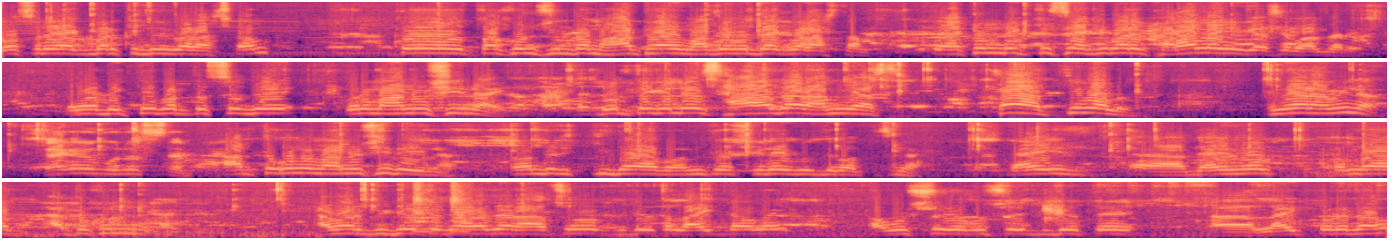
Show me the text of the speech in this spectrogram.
বছরে একবার কি দুইবার আসতাম। তো তখন শুনতাম হাট হয় মাঝে মধ্যে একবার আসতাম। তো এখন দেখতেছি একেবারে খরা লেগে গেছে বাজারে। তোমরা দেখতেই পারতেছো যে কোনো মানুষই নাই। বলতে গেলে সাহাদ আর আমি আছি। সাহাদ কি বলো? তুমি আর আমি না? আর তো কোনো মানুষই দেই না। তোমাদের কি দেখাবো? আমি তো সেটাই বুঝতে পারতেছি না। আহ, যাই হোক তোমরা এতক্ষণ আমার ভিডিওতে যারা যারা আছো ভিডিওতে লাইক দাও নাই অবশ্যই অবশ্যই ভিডিওতে লাইক করে দাও।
